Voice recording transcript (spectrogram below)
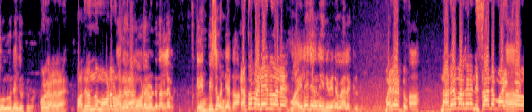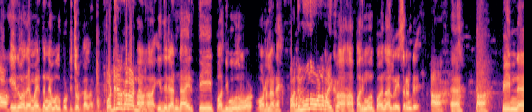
തൊണ്ണൂറ്റഞ്ച് റുപ്യ കൊടുക്കും. കൊടുക്കാല്ലേ പതിനൊന്ന് മോഡൽ ഉണ്ട് പതിനൊന്ന് മോഡലുണ്ട് നല്ല ക്ലീൻ പീസ് വണ്ടി കേട്ടാ. എത്ര മൈലേജ് മൈലേജ് അങ്ങനെ ഇരുവിന്റെ മേലെ കിട്ടും. മൈലേജ് കിട്ടും ആ. ഇതും അതേമാതിരി തന്നെ നമുക്ക് പൊട്ടിച്ചു കൊടുക്കാനാണ് പൊട്ടിച്ചു ആ ഇത് രണ്ടായിരത്തി പതിമൂന്ന് മോഡലാണ്. പതിമൂന്ന് മോഡൽ മൈക്രോ ആ പതിമൂന്ന് പതിനാല് റേസർ ഉണ്ട്. പിന്നെ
